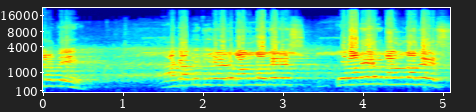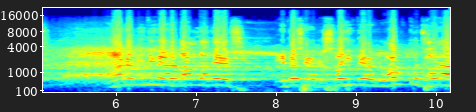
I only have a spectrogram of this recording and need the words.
যাবে। আগামী দিনের বাংলাদেশ, কোরআনের বাংলাদেশ, আগামী দিনের বাংলাদেশ, এদেশের শহীদের রক্ত ঝরা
